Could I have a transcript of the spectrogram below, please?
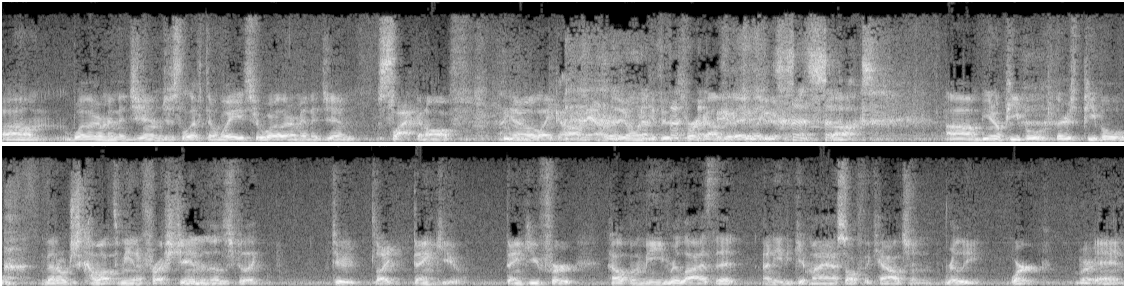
Um, whether I'm in the gym just lifting weights or whether I'm in the gym slacking off, you know, like, oh man, I really don't want to get through this workout today. Like, this, sucks. Um, you know, people, there's people that'll just come up to me in a fresh gym and they'll just be like, dude, like, thank you. Thank you for helping me realize that I need to get my ass off the couch and really work. Right. And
